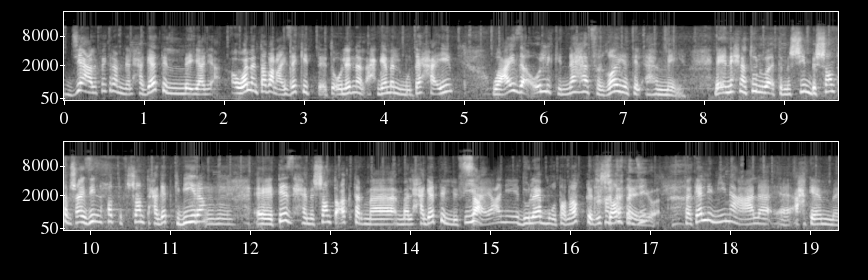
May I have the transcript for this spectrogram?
دي على فكرة من الحاجات اللي يعني اولا طبعا عايزاكي تقولي لنا الأحجام المتاحة إيه وعايزة أقول لك إنها في غاية الأهمية. لأن إحنا طول الوقت ماشيين بالشنطة مش عايزين نحط في الشنطة حاجات كبيرة. آه تزحم الشنطة أكتر ما ما الحاجات اللي فيها صح. يعني دولاب متنقل الشنطة دي. أيوة. فكلمينا على آه احجام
